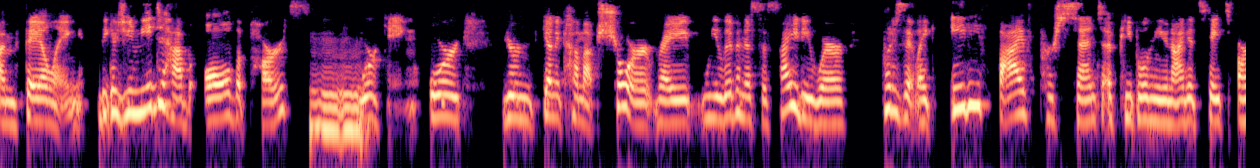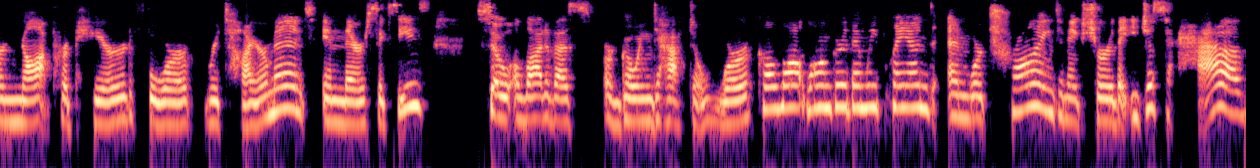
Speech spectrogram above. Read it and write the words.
I'm failing because you need to have all the parts mm-hmm. working or you're going to come up short, right? We live in a society where what is it like 85% of people in the United States are not prepared for retirement in their 60s. So a lot of us are going to have to work a lot longer than we planned. And we're trying to make sure that you just have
